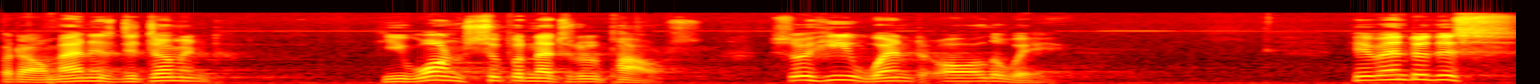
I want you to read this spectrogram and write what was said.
but our man is determined. He wants supernatural powers. So he went all the way. He went to this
